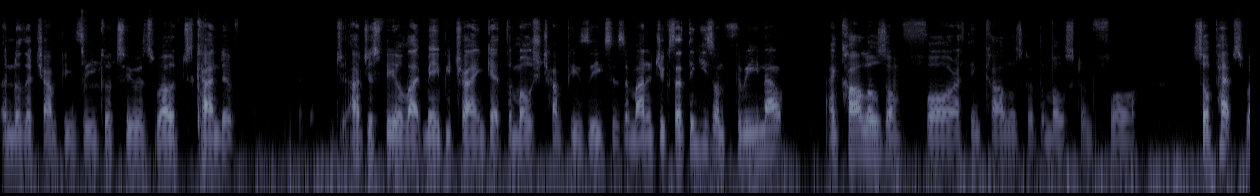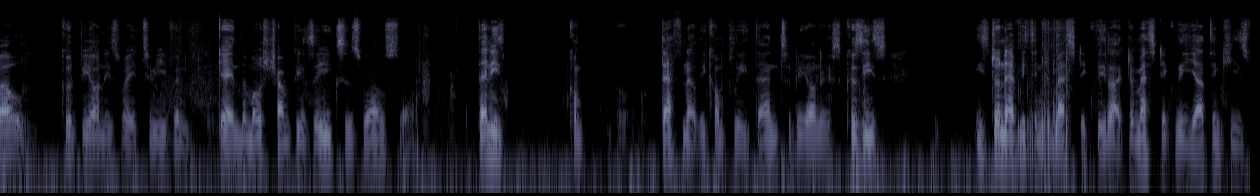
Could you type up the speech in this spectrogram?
another Champions League or two as well. Just kind of, I just feel like maybe try and get the most Champions Leagues as a manager because I think he's on three now, and Carlo's on four. I think Carlo's got the most on four. So Pep's well Mm. could be on his way to even getting the most Champions Leagues as well. So then he's com- definitely complete then to be honest because he's he's done everything domestically like domestically i think he's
